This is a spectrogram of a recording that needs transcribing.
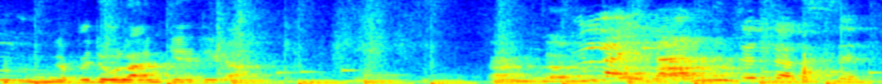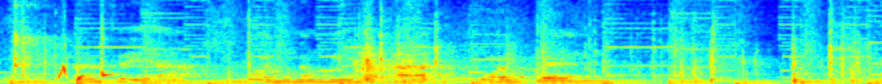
อืมเดี๋ยวไปดูร้านเกสดีกว่าอะจัดเมื่อไหร่ร้านมันจะจัดเสร็จเนี่ยนั่นสิอะบนตรงนี้นะคะบนเป็นต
